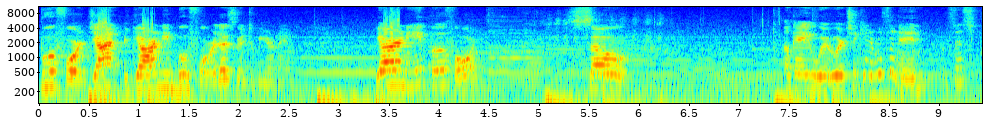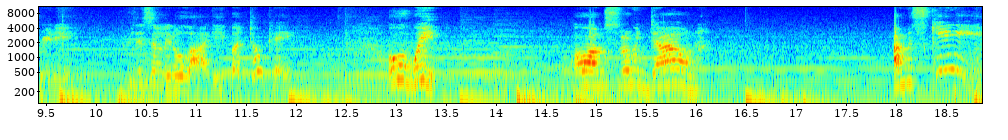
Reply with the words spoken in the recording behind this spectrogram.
Buford. Yarny Buford. That's going to be your name. Yarny Buford. So, okay, we're, we're checking everything in. Everything's pretty. Everything's a little laggy, but okay. Oh, wait. Oh, I'm slowing down. I'm skinny.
